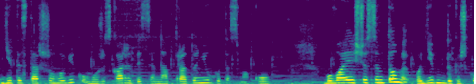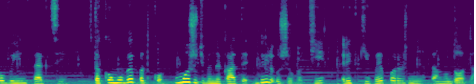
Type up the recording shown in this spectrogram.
Діти старшого віку можуть скаржитися на втрату нюху та смаку. Буває, що симптоми подібні до кишкової інфекції. В такому випадку можуть виникати біль у животі, рідкі випорожнення та нудота.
